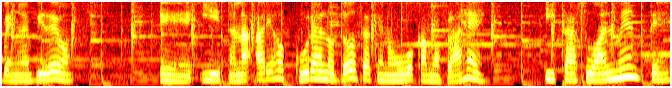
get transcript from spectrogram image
ven en el video. Eh, y están las áreas oscuras en los dos, o sea que no hubo camuflaje. Y casualmente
